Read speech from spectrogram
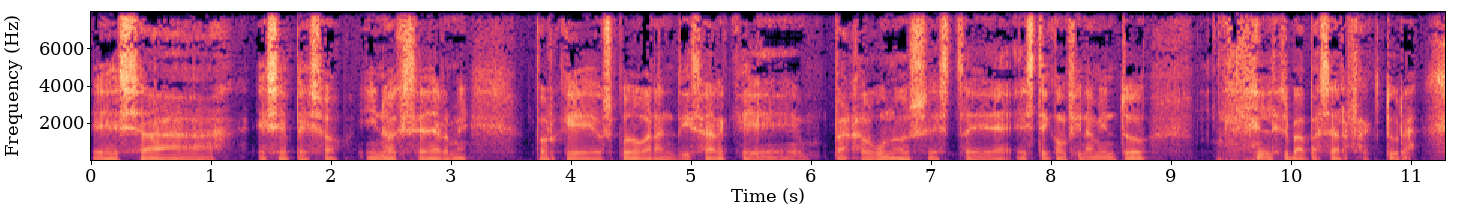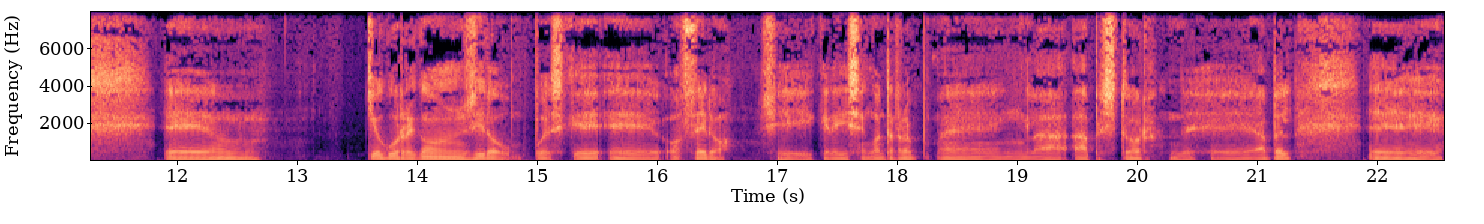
esa, ese peso y no excederme porque os puedo garantizar que para algunos este, este confinamiento les va a pasar factura. Eh, ¿Qué ocurre con Zero? Pues que, o Cero, si queréis encontrarla en la App Store de Apple, eh,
